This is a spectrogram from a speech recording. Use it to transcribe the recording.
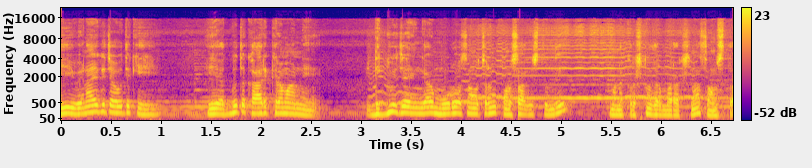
ఈ వినాయక చవితికి ఈ అద్భుత కార్యక్రమాన్ని దిగ్విజయంగా మూడో సంవత్సరం కొనసాగిస్తుంది మన కృష్ణ ధర్మరక్షణ సంస్థ.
